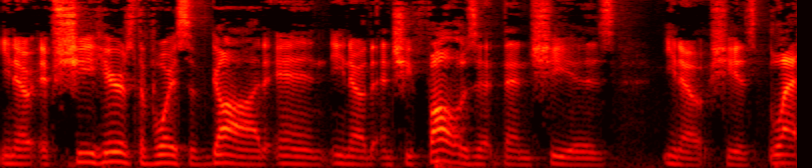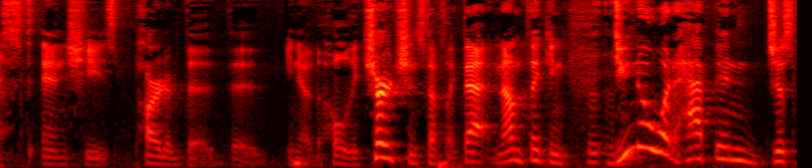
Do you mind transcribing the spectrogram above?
you know, if she hears the voice of God and you know and she follows it, then she is you know she is blessed and she's part of the the you know the holy church and stuff like that. And I'm thinking, do you know what happened just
